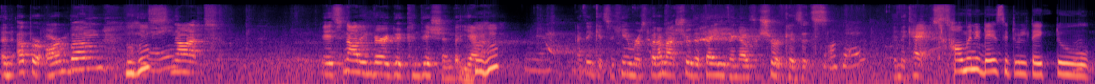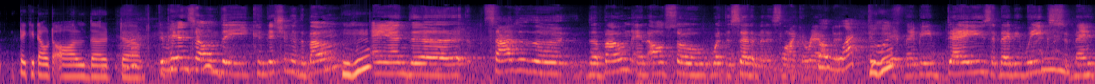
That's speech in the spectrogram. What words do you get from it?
an upper arm bone. It's not. It's not in very good condition, but yeah. I think it's a humerus, but I'm not sure that they even know for sure because it's Okay. in the cast. How many days it will take to take it out all that? Uh, Depends on the condition of the bone and the size of the the bone, and also what the sediment is like But around it. what tooth? It may be days, it may be weeks, it may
